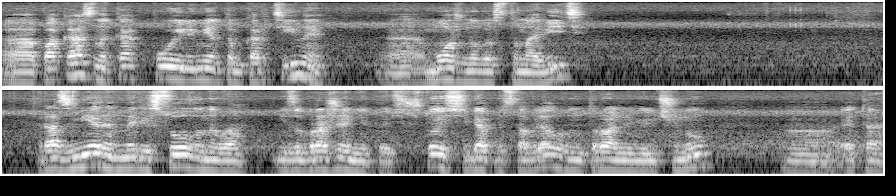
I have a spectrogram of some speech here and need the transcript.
Э, показано, как по элементам картины э, можно восстановить размеры нарисованного изображения, то есть что из себя представляло натуральную величину. Э, это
